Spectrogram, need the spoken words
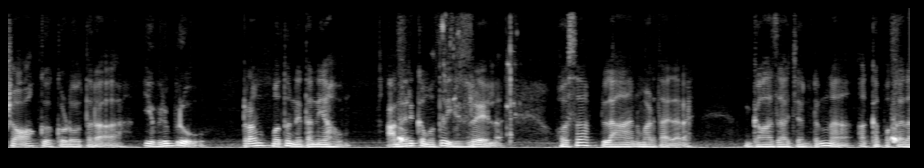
ಶಾಕ್ ಕೊಡೋ ಥರ ಇವರಿಬ್ಬರು ಟ್ರಂಪ್ ಮತ್ತು ನೆತನ್ಯಾಹು, ಅಮೆರಿಕ ಮತ್ತು ಇಸ್ರೇಲ್ ಹೊಸ ಪ್ಲ್ಯಾನ್ ಮಾಡ್ತಾ ಇದ್ದಾರೆ ಗಾಜಾ ಜನರನ್ನ ಅಕ್ಕಪಕ್ಕದ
